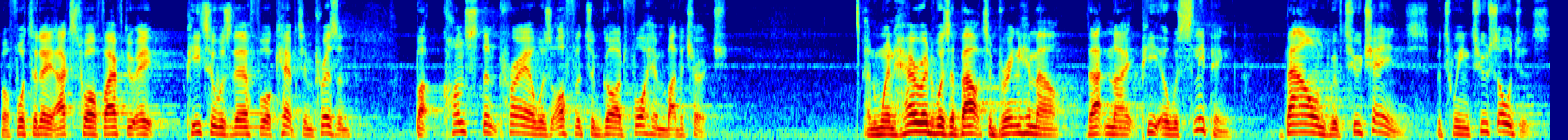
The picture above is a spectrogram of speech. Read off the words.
But for today, Acts 12, 5 through 8. Peter was therefore kept in prison, but constant prayer was offered to God for him by the church. And when Herod was about to bring him out that night, Peter was sleeping, bound with two chains between two soldiers.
